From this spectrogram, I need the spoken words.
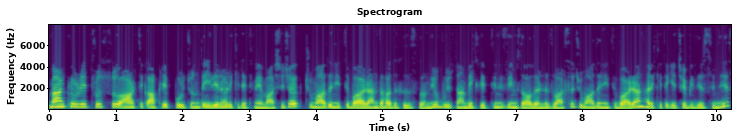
Merkür Retrosu artık Akrep Burcu'nda ileri hareket etmeye başlayacak. Cuma'dan itibaren daha da hızlanıyor. Bu yüzden beklettiğiniz imzalarınız varsa Cuma'dan itibaren harekete geçebilirsiniz.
